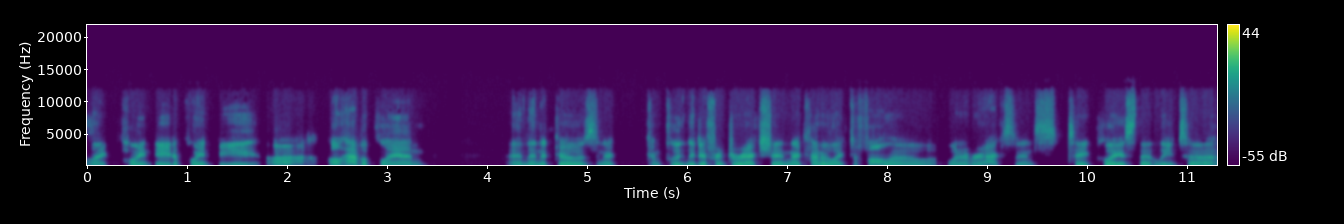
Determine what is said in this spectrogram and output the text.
like point A to point B. Uh, I'll have a plan and then it goes in a completely different direction. I kind of like to follow whatever accidents take place that lead to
